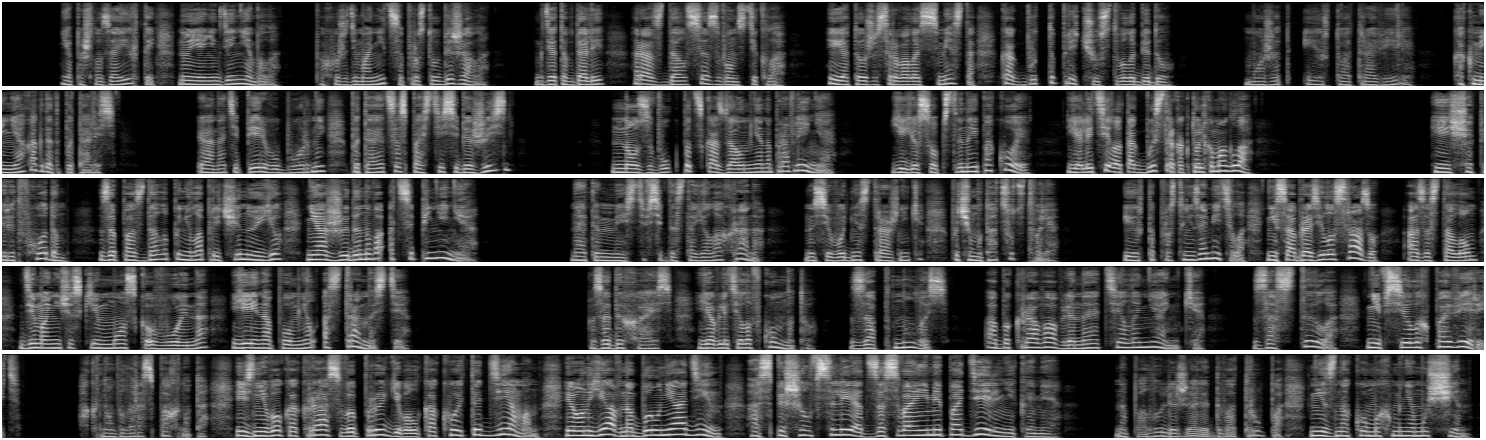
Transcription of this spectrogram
Я пошла за Иртой, но ее нигде не было. Похоже, демоница просто убежала. Где-то вдали раздался звон стекла, и я тоже сорвалась с места, как будто предчувствовала беду. Может, Ирту отравили, как меня когда-то пытались? И она теперь в уборной пытается спасти себе жизнь? но звук подсказал мне направление. Ее собственные покои. Я летела так быстро, как только могла. И еще перед входом запоздала поняла причину ее неожиданного оцепенения. На этом месте всегда стояла охрана, но сегодня стражники почему-то отсутствовали. Ирта просто не заметила, не сообразила сразу, а за столом демонический мозг воина ей напомнил о странности. Задыхаясь, я влетела в комнату, запнулась об окровавленное тело няньки, застыла, не в силах поверить. Окно было распахнуто, из него как раз выпрыгивал какой-то демон, и он явно был не один, а спешил вслед за своими подельниками. На полу лежали два трупа незнакомых мне мужчин.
